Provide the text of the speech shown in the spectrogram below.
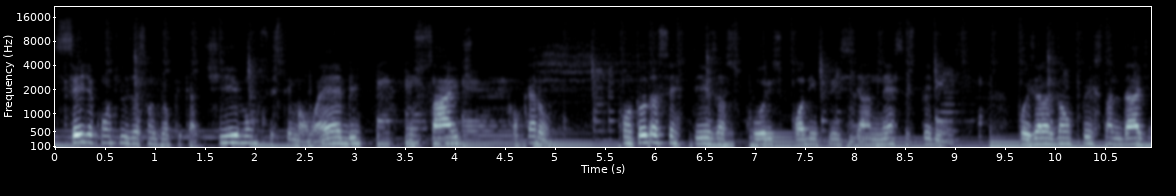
seja com a utilização de um aplicativo, um sistema web, um site, qualquer um. Com toda certeza, as cores podem influenciar nessa experiência, pois elas dão personalidade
